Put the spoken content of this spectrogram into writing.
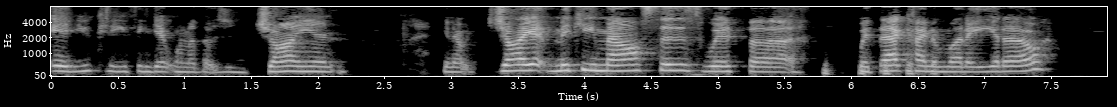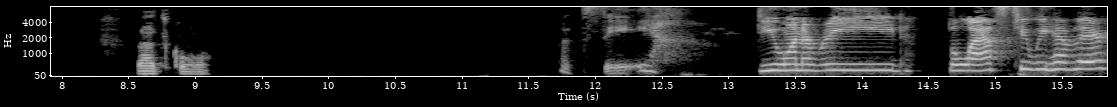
and you can even get one of those giant, you know, giant Mickey Mouses with uh with that kind of money, you know. That's cool. Let's see. Do you want to read the last two we have there?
